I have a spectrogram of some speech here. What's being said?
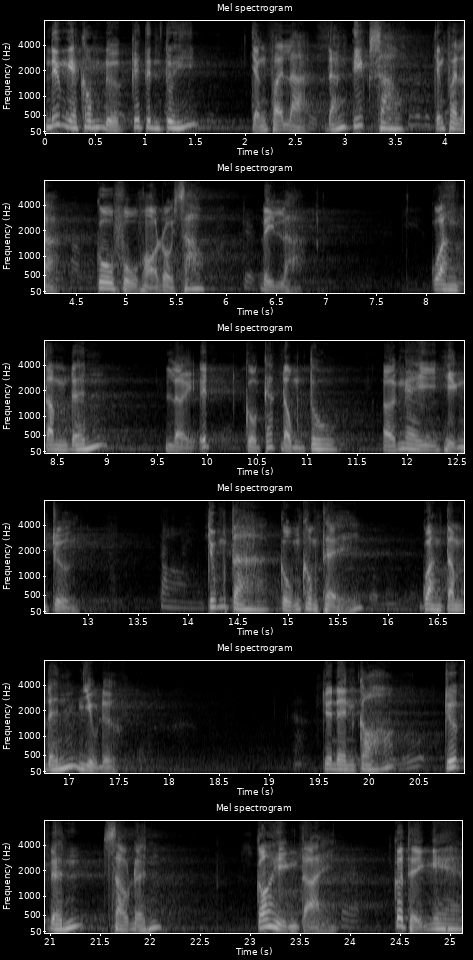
Nếu nghe không được cái tinh túy, chẳng phải là đáng tiếc sao? Chẳng phải là cô phụ họ rồi sao? Đây là quan tâm đến lợi ích của các đồng tu ở ngay hiện trường. Chúng ta cũng không thể quan tâm đến nhiều được. Cho nên có, trước đến, sau đến. Có hiện tại, có thể nghe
